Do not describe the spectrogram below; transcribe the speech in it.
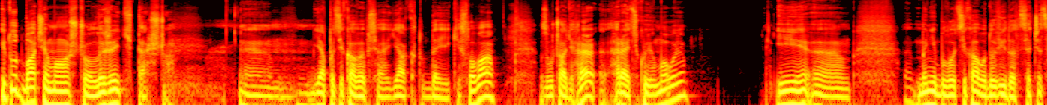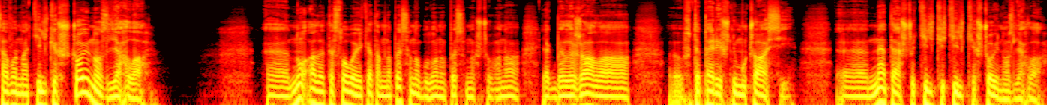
І тут бачимо, що лежить теща. Е, я поцікавився, як тут деякі слова звучать грецькою мовою. І е, мені було цікаво довідатися, чи це вона тільки щойно злягла. Е, Ну, але те слово, яке там написано, було написано, що вона якби лежала е, в теперішньому часі. Е, Не те, що тільки-тільки щойно злягла.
